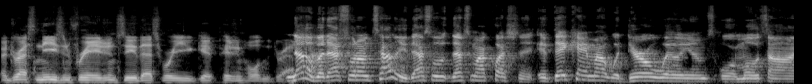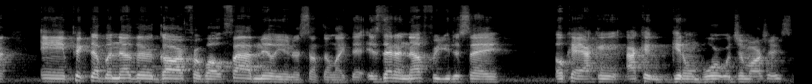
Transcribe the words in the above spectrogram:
address needs in free agency, that's where you get pigeonholed in the draft. No, but that's what I'm telling you. That's what that's my question. If they came out with Daryl Williams or Moton and picked up another guard for about five million or something like that, is that enough for you to say, okay, I can I can get on board with Ja'Marr Chase?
